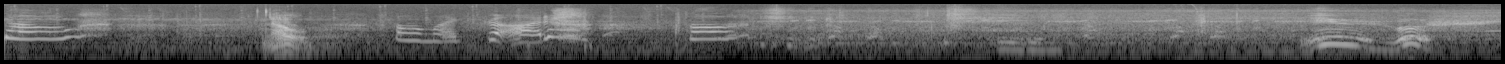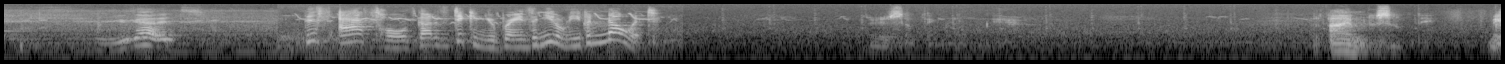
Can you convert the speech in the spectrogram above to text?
No. No. Oh my God. Oh. You, ooh, you got it. This asshole's got his dick in your brains and you don't even know it. There's something wrong here. But I'm the something. Me.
